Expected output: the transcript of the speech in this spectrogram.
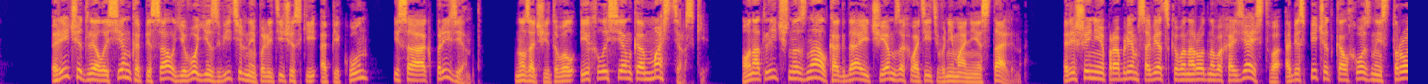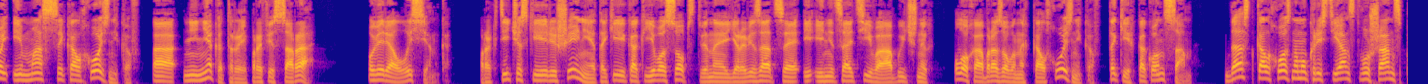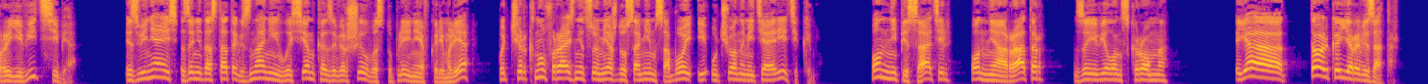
Речи для Лысенко писал его язвительный политический опекун Исаак Презент но зачитывал их Лысенко мастерски. Он отлично знал, когда и чем захватить внимание Сталина. Решение проблем советского народного хозяйства обеспечит колхозный строй и массы колхозников, а не некоторые профессора, уверял Лысенко. Практические решения, такие как его собственная яровизация и инициатива обычных, плохо образованных колхозников, таких как он сам, даст колхозному крестьянству шанс проявить себя Извиняясь за недостаток знаний, Лысенко завершил выступление в Кремле, подчеркнув разницу между самим собой и учеными-теоретиками. «Он не писатель, он не оратор», — заявил он скромно. «Я только яровизатор».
